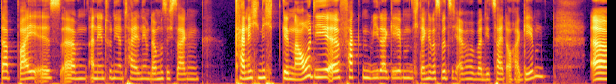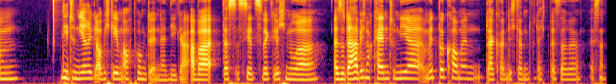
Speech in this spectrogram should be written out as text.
dabei ist, ähm, an den Turnieren teilnehmen. Da muss ich sagen, kann ich nicht genau die äh, Fakten wiedergeben. Ich denke, das wird sich einfach über die Zeit auch ergeben. Ähm, die Turniere, glaube ich, geben auch Punkte in der Liga. Aber das ist jetzt wirklich nur also da habe ich noch kein Turnier mitbekommen. Da könnte ich dann vielleicht bessere essen.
